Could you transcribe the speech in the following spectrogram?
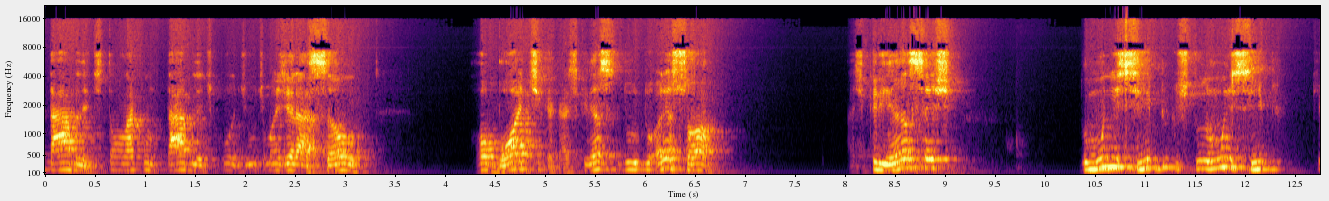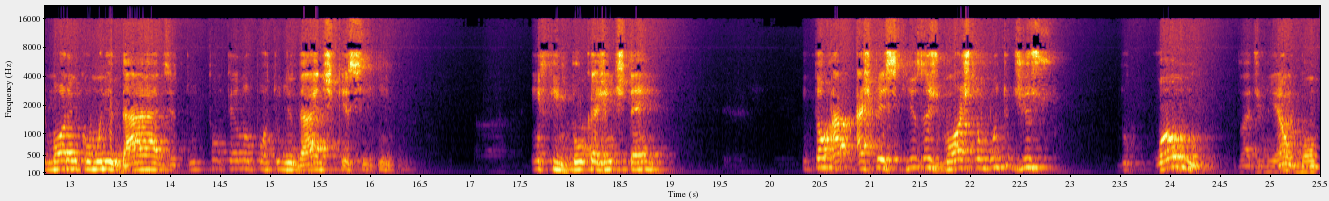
tablet, estão lá com tablet pô, de última geração, robótica, cara. As crianças do, do, Olha só, as crianças do município, que estudam no município, que moram em comunidades e tudo, estão tendo oportunidades que, assim, enfim, pouca gente tem. Então, a, as pesquisas mostram muito disso, do quão Vladimir é um bom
